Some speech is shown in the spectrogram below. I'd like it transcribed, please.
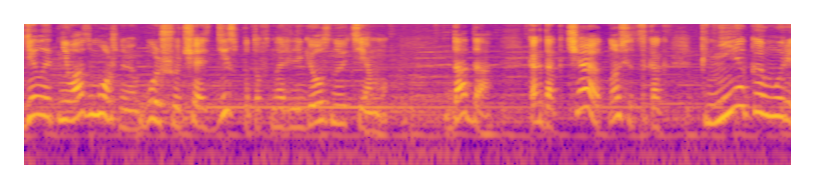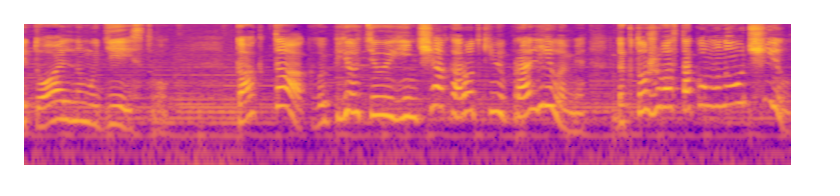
делает невозможными большую часть диспутов на религиозную тему. Да-да, когда к чаю относятся как к некоему ритуальному действу. Как так? Вы пьете у янча короткими проливами? Да кто же вас такому научил?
